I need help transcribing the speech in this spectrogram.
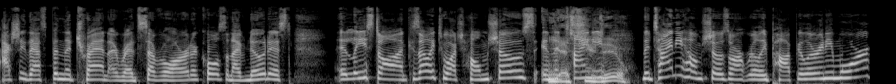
Actually, that's been the trend. I read several articles, and I've noticed, at least on because I like to watch home shows, and the Yes, tiny do. the tiny home shows aren't really popular anymore.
